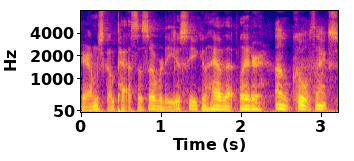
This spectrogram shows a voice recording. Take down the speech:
Here, I'm just gonna pass this over to you so you can have that later. Oh, cool. Thanks.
